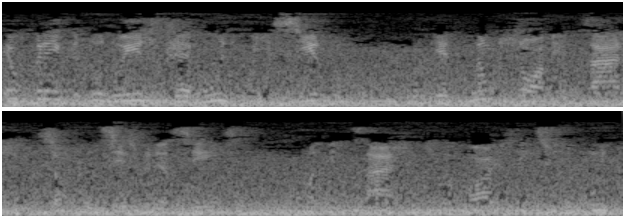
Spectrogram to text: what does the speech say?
Eu creio que tudo isso já é muito conhecido, porque não só a mensagem de São Francisco de Assis, como a mensagem de sua voz, têm sido muito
